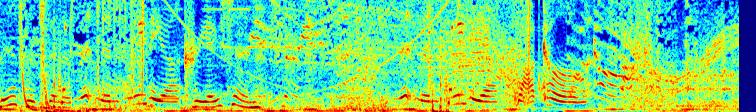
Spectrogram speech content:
This has been a Vitman Media creation. VitmanMedia.com.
